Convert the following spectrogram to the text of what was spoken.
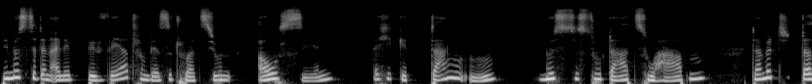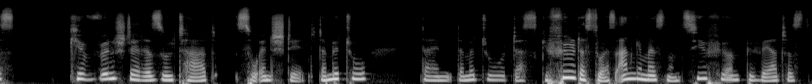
Wie müsste denn eine Bewertung der Situation aussehen? Welche Gedanken müsstest du dazu haben, damit das gewünschte Resultat so entsteht, damit du dein, damit du das Gefühl, das du als angemessen und zielführend bewertest,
